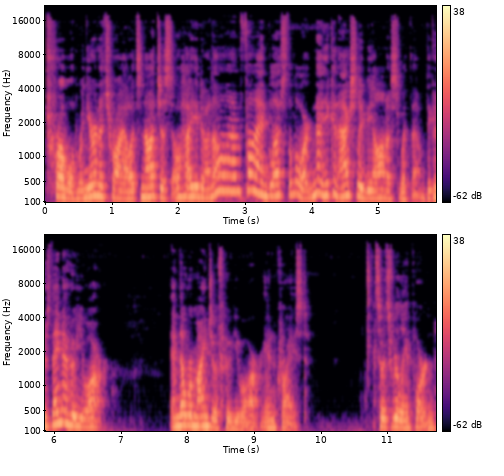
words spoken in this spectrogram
troubled, when you're in a trial, it's not just, oh, how you doing? Oh, I'm fine, bless the Lord. No, you can actually be honest with them because they know who you are. And they'll remind you of who you are in Christ. So it's really important.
